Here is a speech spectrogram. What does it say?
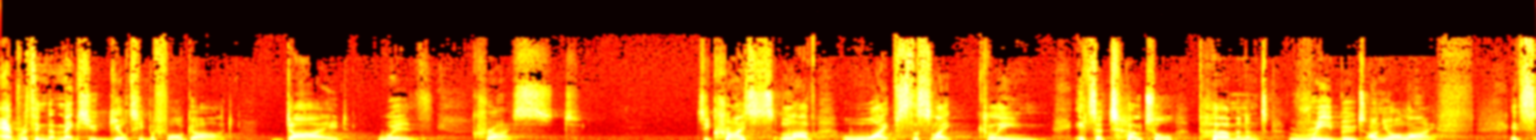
everything that makes you guilty before God, died with Christ. See, Christ's love wipes the slate clean. It's a total, permanent reboot on your life. It's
